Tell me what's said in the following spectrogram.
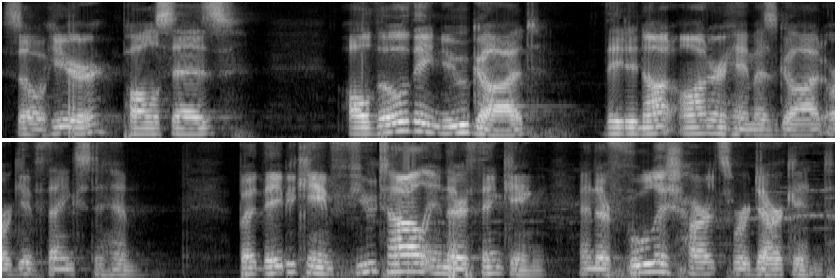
So here, Paul says, Although they knew God, they did not honor him as God or give thanks to him. But they became futile in their thinking, and their foolish hearts were darkened.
